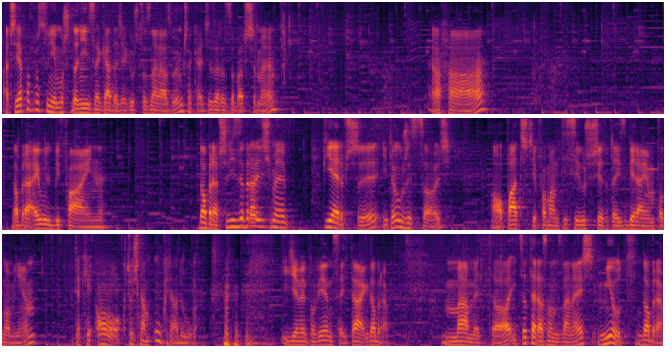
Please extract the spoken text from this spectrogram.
A czy ja po prostu nie muszę do niej zagadać, jak już to znalazłem? Czekajcie, zaraz zobaczymy. Aha. Dobra, I will be fine. Dobra, czyli zebraliśmy pierwszy i to już jest coś. O, patrzcie, fomantisy już się tutaj zbierają ponownie. I takie, o, ktoś nam ukradł. Idziemy po więcej, tak, dobra. Mamy to. I co teraz mam znaleźć? Miód, dobra.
